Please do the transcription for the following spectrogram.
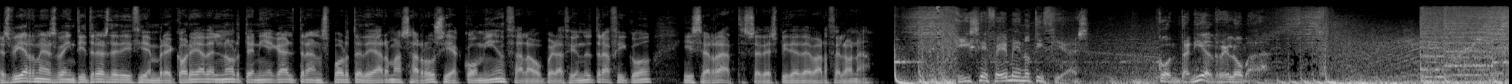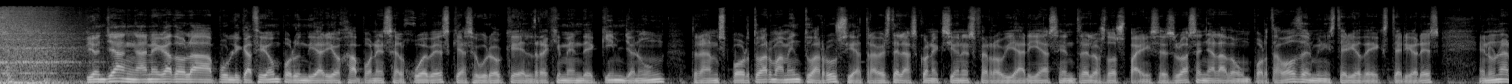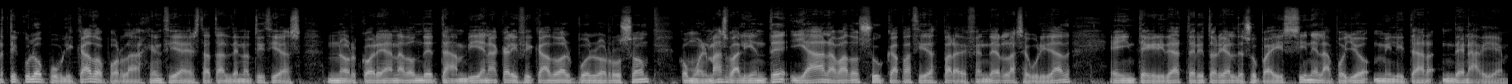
Es viernes 23 de diciembre. Corea del Norte niega el transporte de armas a Rusia. Comienza la operación de tráfico y Serrat se despide de Barcelona. ISFM Noticias con Daniel Relova. Pyongyang ha negado la publicación por un diario japonés el jueves que aseguró que el régimen de Kim Jong-un transportó armamento a Rusia a través de las conexiones ferroviarias entre los dos países. Lo ha señalado un portavoz del Ministerio de Exteriores en un artículo publicado por la agencia estatal de noticias norcoreana, donde también ha calificado al pueblo ruso como el más valiente y ha alabado su capacidad para defender la seguridad e integridad territorial de su país sin el apoyo militar de nadie.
